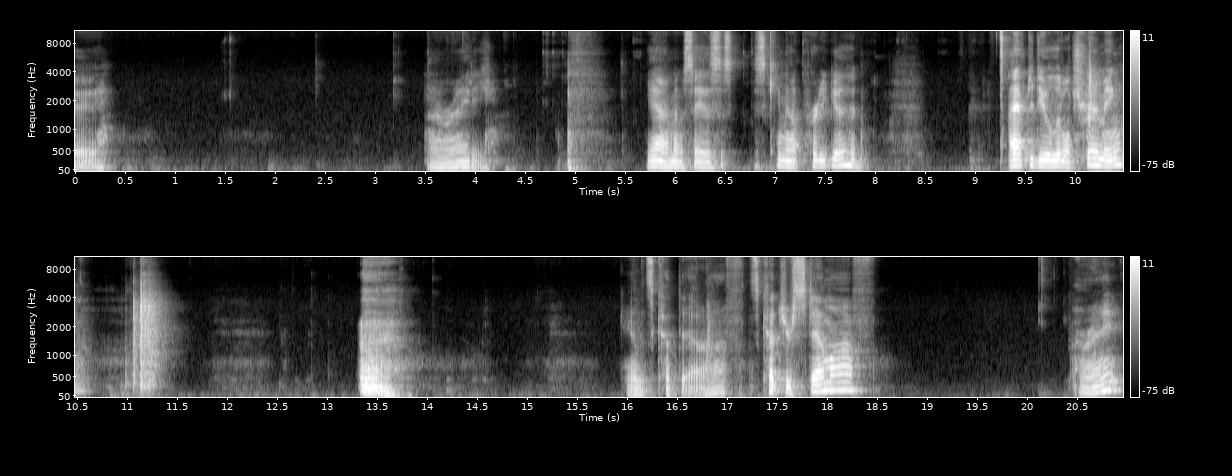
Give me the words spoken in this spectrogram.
Okay. Alrighty. Yeah, I'm gonna say this is this came out pretty good. I have to do a little trimming. okay, let's cut that off. Let's cut your stem off. All right.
